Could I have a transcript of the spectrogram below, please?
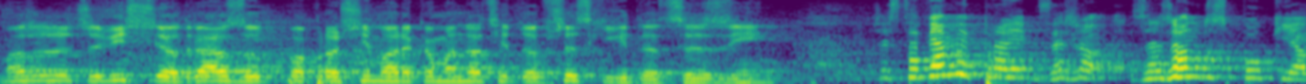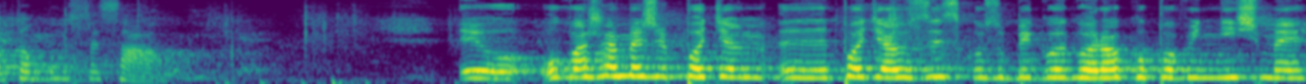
Może rzeczywiście od razu poprosimy o rekomendacje do wszystkich decyzji. Przedstawiamy projekt zarzo- zarządu spółki Autobus S.A. Y, Uważamy, że podział, y, podział zysku z ubiegłego roku powinniśmy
